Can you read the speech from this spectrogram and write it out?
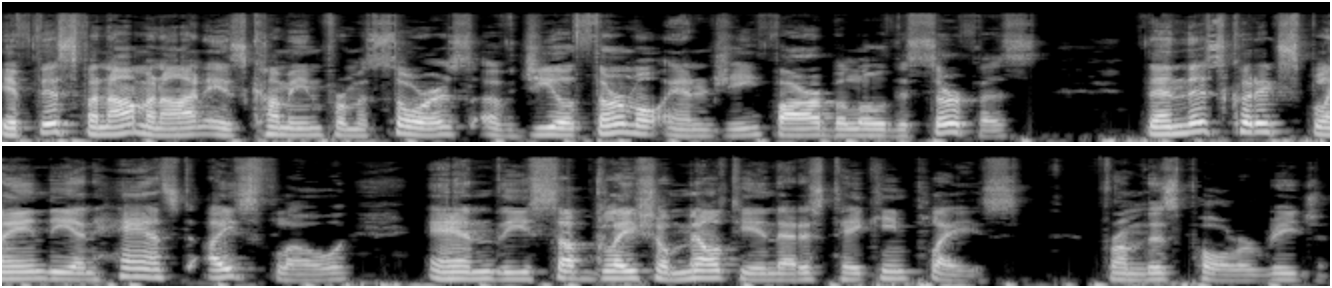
If this phenomenon is coming from a source of geothermal energy far below the surface, then this could explain the enhanced ice flow and the subglacial melting that is taking place from this polar region.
